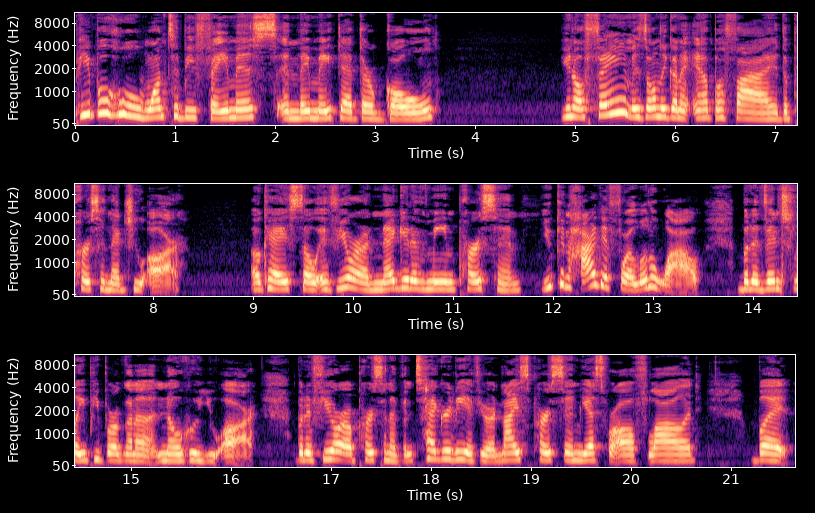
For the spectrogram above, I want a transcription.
People who want to be famous and they make that their goal, you know, fame is only going to amplify the person that you are. Okay, so if you're a negative, mean person, you can hide it for a little while, but eventually people are to know who you are. But if you're a person of integrity, if you're a nice person, yes, we're all flawed, but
